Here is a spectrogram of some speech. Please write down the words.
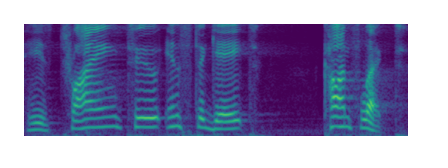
He's trying to instigate conflict.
